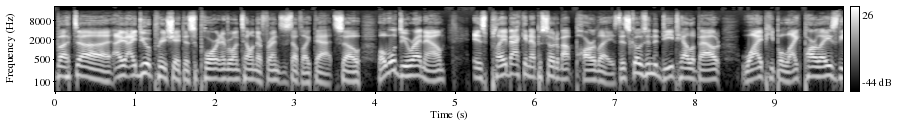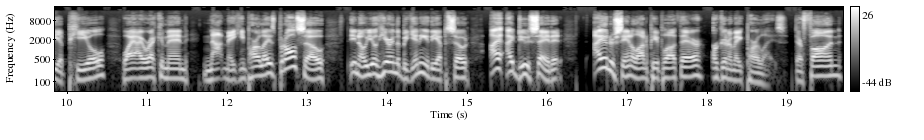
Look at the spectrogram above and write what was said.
But uh, I, I do appreciate the support and everyone telling their friends and stuff like that. So what we'll do right now is play back an episode about parlays. This goes into detail about why people like parlays, the appeal, why I recommend not making parlays, but also, you know, you'll hear in the beginning of the episode, I, I do say that I understand a lot of people out there are going to make parlays. They're fun.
